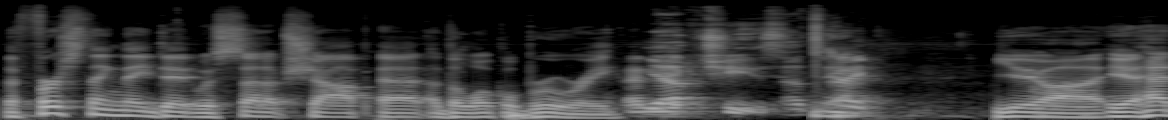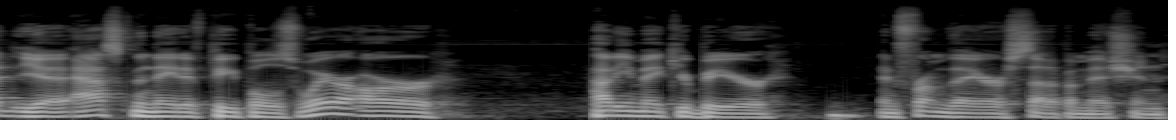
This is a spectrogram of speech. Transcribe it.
the first thing they did was set up shop at the local brewery. And Yep. make cheese. That's right. You, uh, you had you asked the native peoples where are, how do you make your beer, and from there set up a mission.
